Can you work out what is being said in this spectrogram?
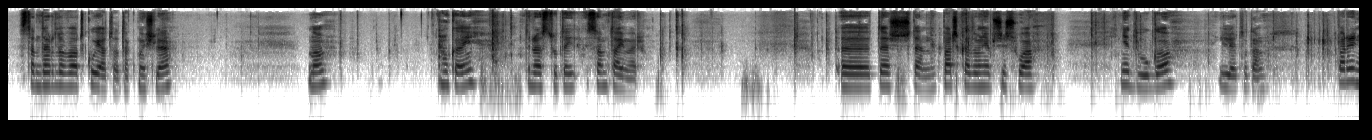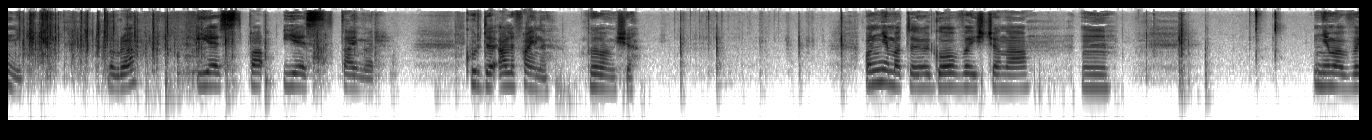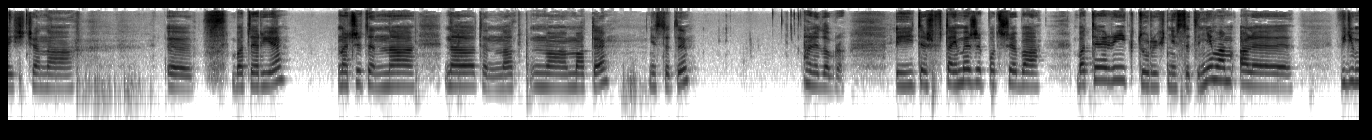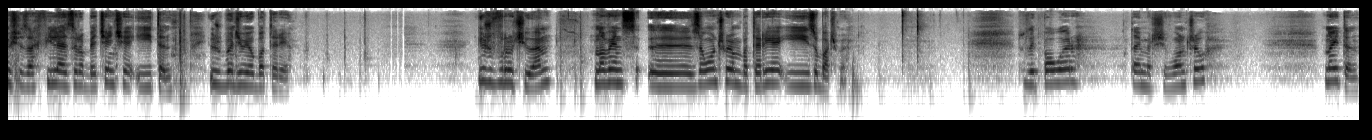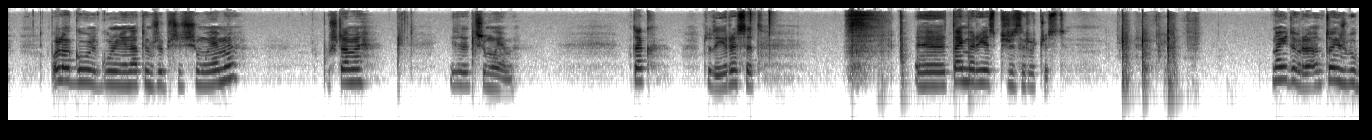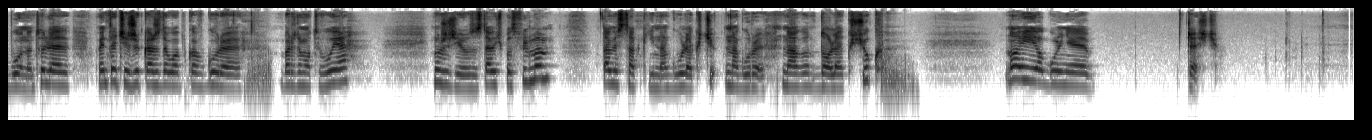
Standardowe od Kujata, tak myślę. No. Okej. Teraz tutaj sam timer. E, też ten, paczka do mnie przyszła niedługo. Ile to tam? Parę dni. Dobra. Jest, jest timer. Kurde, ale fajny. Podoba mi się. On nie ma tego wejścia na. Mm, nie ma wejścia na y, baterię. Znaczy ten, na, na ten, na, na matę, niestety. Ale dobra. I też w timerze potrzeba baterii, których niestety nie mam, ale widzimy się za chwilę, zrobię cięcie i ten, już będzie miał baterię. Już wróciłem, no więc y, załączyłem baterię i zobaczmy. Tutaj power, timer się włączył. No i ten. Polega ogólnie na tym, że przytrzymujemy, puszczamy i zatrzymujemy. Tak, tutaj reset. E, timer jest przezroczysty. No i dobra, to już by było na tyle. Pamiętajcie, że każda łapka w górę bardzo motywuje. Możecie ją zostawić pod filmem. Tam jest taki na górę, na górę, na dole kciuk. No i ogólnie cześć.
